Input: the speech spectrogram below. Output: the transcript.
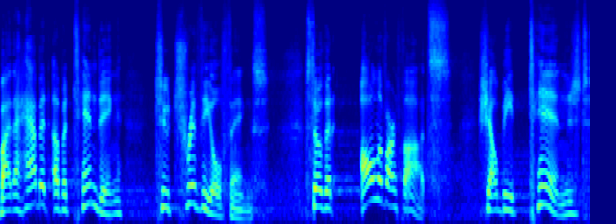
by the habit of attending to trivial things, so that all of our thoughts shall be tinged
